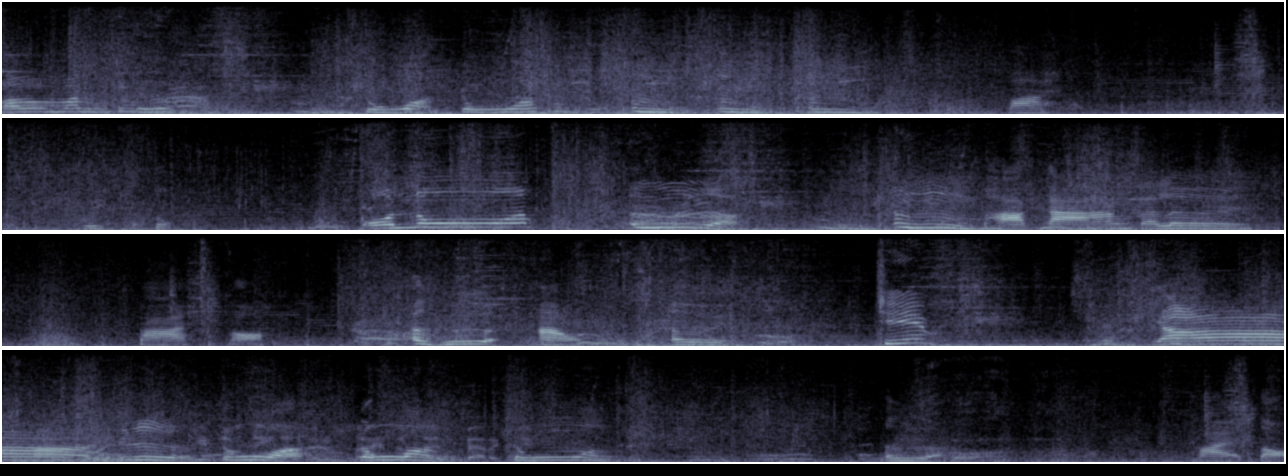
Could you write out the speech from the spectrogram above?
ปันมันเจอตัวตัวอืมอืมอืมไปอุ้ยตกโอนวดเอออืมผ่ากลางซะเลย ไปต่อเอออ้าวเอ้ยชิปยาเออตัวจ้วงจ้วงเออไปต่อ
